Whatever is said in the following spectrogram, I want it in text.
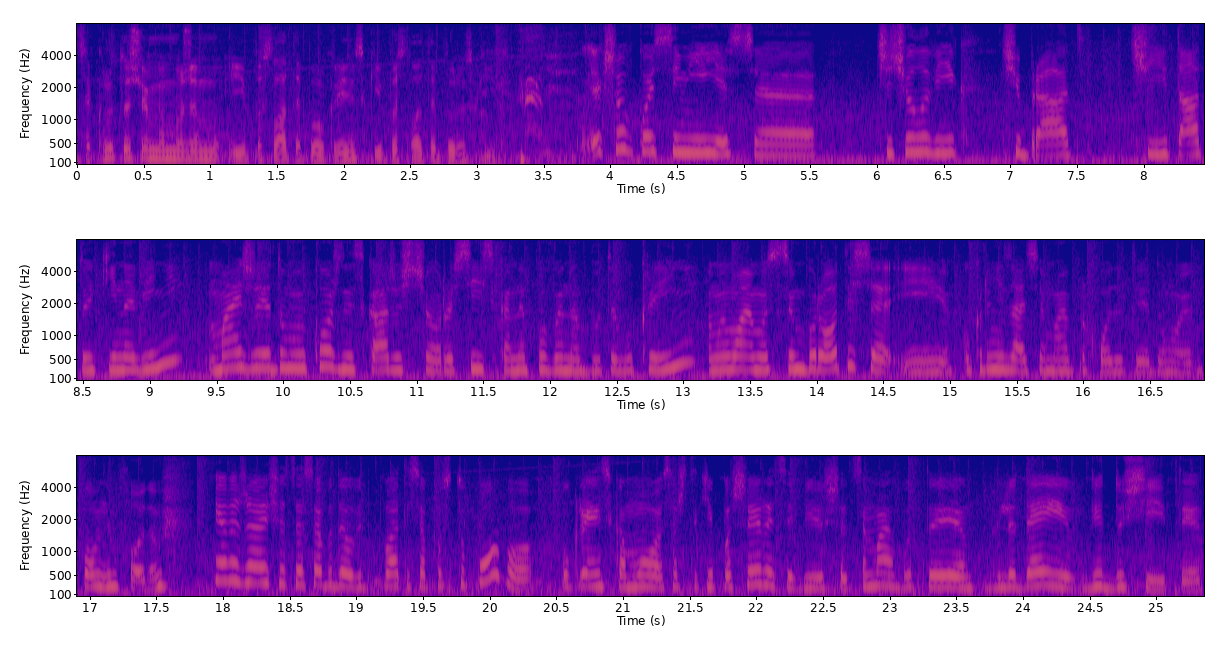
Це круто, що ми можемо і послати по-українськи, і послати по-русски. Якщо в когось сім'ї є чи чоловік, чи брат, чи тато, який на війні, майже я думаю, кожен скаже, що російська не повинна бути в Україні. Ми маємо з цим боротися, і українізація має проходити, я думаю, повним ходом. Я вважаю, що це все буде відбуватися поступово. Українська мова все ж таки пошириться більше. Це має бути в людей від душі йти.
